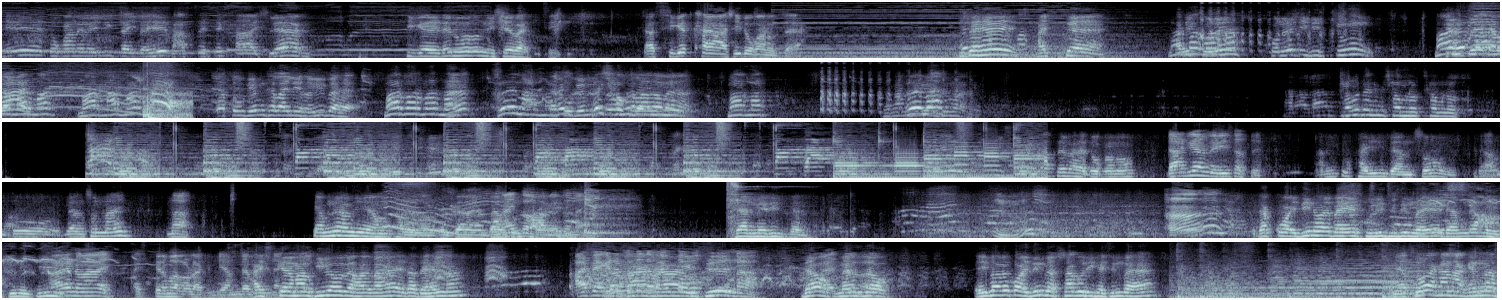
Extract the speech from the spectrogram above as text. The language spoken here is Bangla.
হে দোকানের এই দিক যাইবা হে ভাত এসে খাইছিলাম সিগারেটের মতো নিচে পাচ্ছি আর সিগারেট খায় আসি দোকানত যায় হে খাইছে মার, মার, মার, মার। তুই মার মার, মার, মার, মার, মার, মার, মার, এত গেম খেলাইলি হবি বা মার, মার, মার, মার। হ্যাঁ? এই মার, মার, এত গেম সামনে খেলা যাবে না। মার, মার। এই মার। সামনে। আছে ভাই দোকানও ডার্বি আর মেরিস আছে। আমি তো খাই ব্যানসন আমি তো ব্যানসন নাই? না। কেমনে আমি এখন খাব? Ban- Mary's. ব্যান ব্যান এটা কয়দিন হয় ভাই? খুলি দুদিন ভাই ড্যাম ড্যাম হইতি নাকি? আরে নয় আজকের মাল ওরা ড্যাম ড্যাম আজকের মাল কীভাবে হয় ভাই? এটা দেখেন না। আর প্যাকেটের মধ্যে না, তো না, দাও আজকের দাও। এইভাবে কয়দিন ব্যবসা করি খাইছেন ভাই ম্যাচও এখন আখেন না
